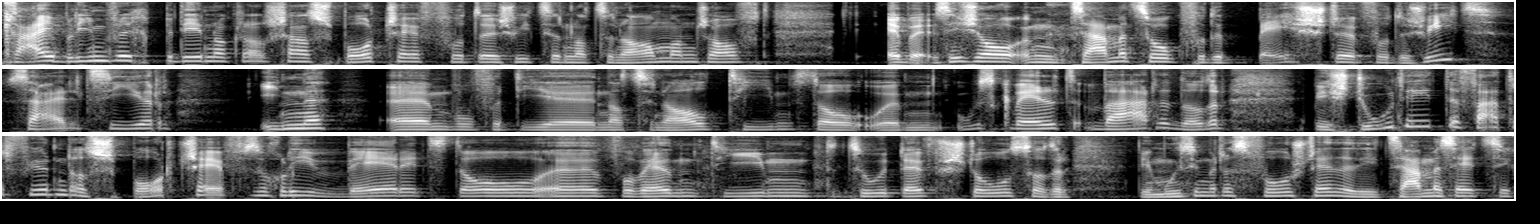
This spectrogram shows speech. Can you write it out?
Kai, bleib vielleicht bei dir noch schnell als Sportchef von der Schweizer Nationalmannschaft. Eben, es ist ja ein Zusammenzug von der Besten von der Schweiz, SeilzieherInnen, ähm, die für die Nationalteams da, ähm, ausgewählt werden, oder? Bist du dort der federführend als Sportchef, so ein bisschen, wer jetzt da äh, von welchem Team dazu darf stoßen? Oder wie muss ich mir das vorstellen, die Zusammensetzung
